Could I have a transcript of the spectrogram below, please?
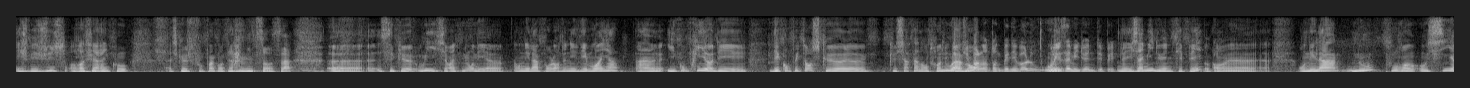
Et je vais juste refaire écho, parce que ne faut pas qu'on termine sans ça. Euh, c'est que oui, c'est vrai que nous on est, euh, on est là pour leur donner des moyens, hein, y compris euh, des, des compétences que, que certains d'entre nous tu avons parles en tant que bénévole ou Oui. les amis du NTP les amis du NTP. On est là, nous, pour aussi. il y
